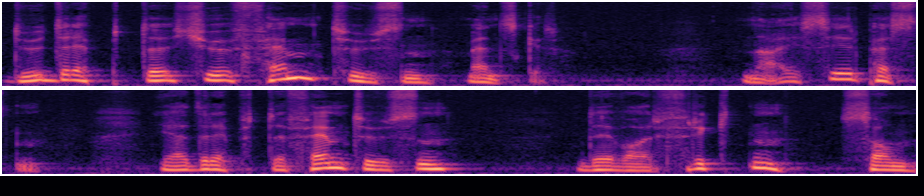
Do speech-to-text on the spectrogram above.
Du drepte 25 000 mennesker. Nei, sier pesten. Jeg drepte 5000. Det var frykten som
